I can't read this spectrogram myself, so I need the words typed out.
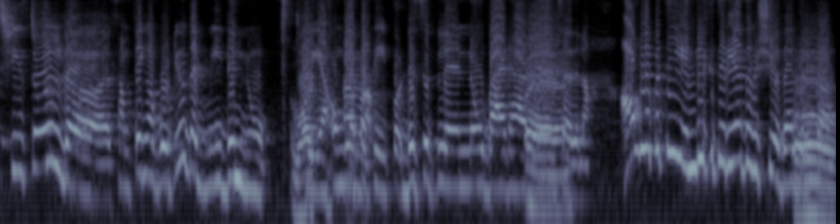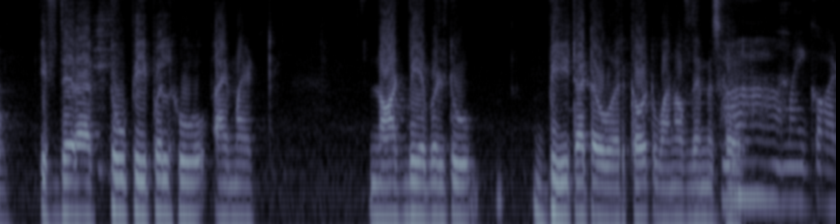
she's told uh, something about you that we didn't know What? Yeah, உங்களை ஆமா. பத்தி இப்போ discipline no bad habits Uh, அதெல்லாம் அவங்கள பத்தி எங்களுக்கு தெரியாத விஷயம் ஏதாவது இருக்கா Oh, if there are two people who I might not be able to beat at a workout, one of them is her. Ah, my God.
